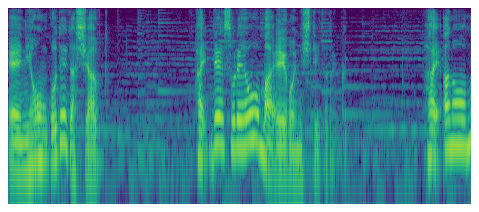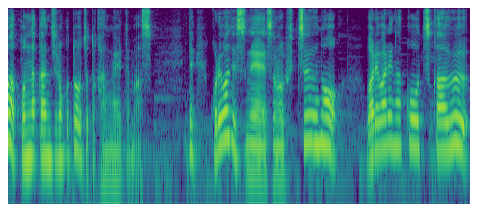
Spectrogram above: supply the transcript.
えー日本語で出し合うと。はい、でそれをまあ英語にしていただく。はい、あのまあこんな感じのことをちょっと考えてます。でこれはですねその普通の我々がこう使う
